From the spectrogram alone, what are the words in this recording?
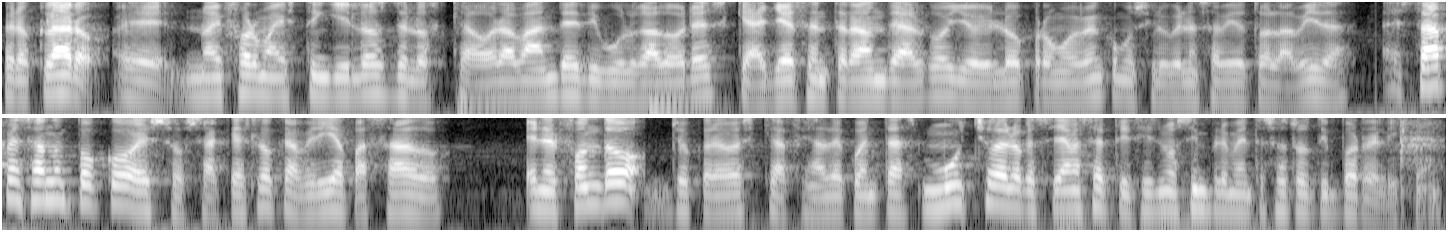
Pero claro, eh, no hay forma de distinguirlos de los que ahora van de divulgadores que ayer se enteraron de algo y hoy lo promueven como si lo hubieran sabido toda la vida. Estaba pensando un poco eso, o sea, qué es lo que habría pasado en el fondo, yo creo es que al final de cuentas, mucho de lo que se llama escepticismo simplemente es otro tipo de religión.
